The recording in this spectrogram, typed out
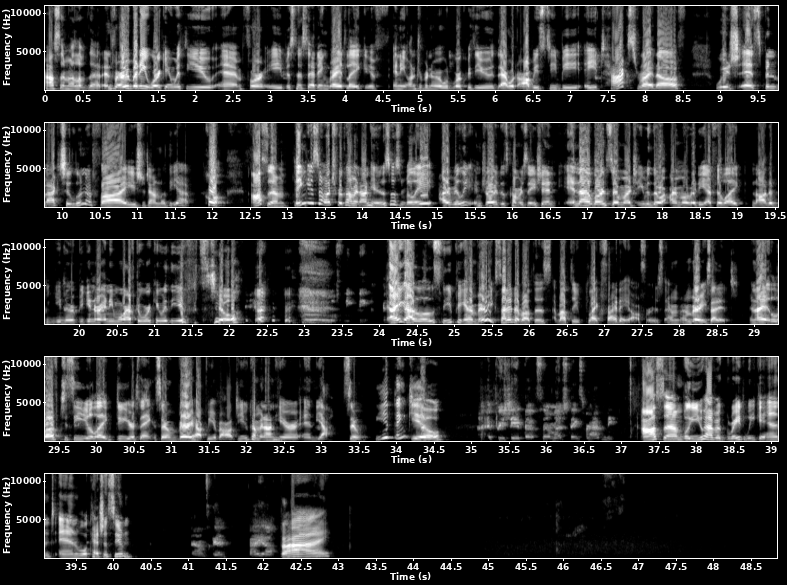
Awesome, I love that. And for everybody working with you and for a business setting, right? Like if any entrepreneur would work with you, that would obviously be a tax write-off, which is spin back to Lunify. You should download the app. Cool. Awesome. Thank you so much for coming on here. This was really, I really enjoyed this conversation and I learned so much, even though I'm already, I feel like, not a beginner beginner anymore after working with you, but still. I got a little sneak peek, and I'm very excited about this about the Black Friday offers. I'm I'm very excited, and I love to see you like do your thing. So I'm very happy about you coming on here, and yeah. So yeah, thank you. I appreciate that so much. Thanks for having me. Awesome. Well, you have a great weekend, and we'll catch you soon. Sounds good. Bye, y'all. Bye.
